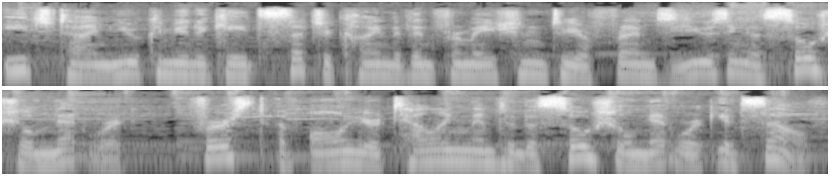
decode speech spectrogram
each time you communicate such a kind of information to your friends using a social network, first of all you're telling them to the social network itself,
